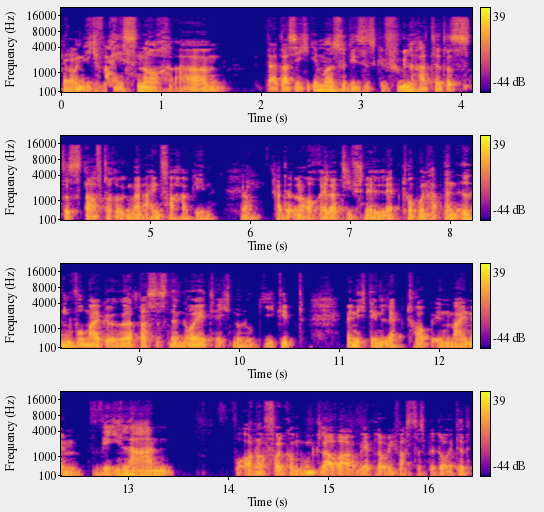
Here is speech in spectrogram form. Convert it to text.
Ja. Und ich weiß noch, ähm, da, dass ich immer so dieses Gefühl hatte, dass das darf doch irgendwann einfacher gehen. Ja. Hatte dann auch relativ schnell einen Laptop und habe dann irgendwo mal gehört, dass es eine neue Technologie gibt. Wenn ich den Laptop in meinem WLAN wo auch noch vollkommen unklar war mir, glaube ich, was das bedeutet,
